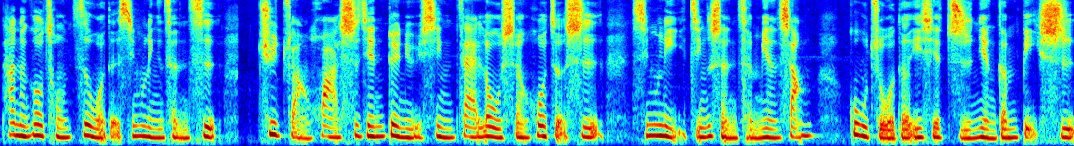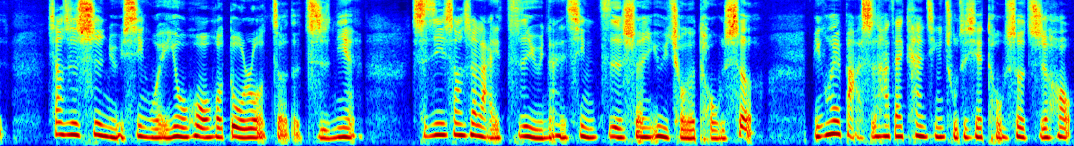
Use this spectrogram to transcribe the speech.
他能够从自我的心灵层次去转化世间对女性在肉身或者是心理精神层面上固着的一些执念跟鄙视，像是视女性为诱惑或堕落者的执念，实际上是来自于男性自身欲求的投射。明慧法师他在看清楚这些投射之后，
